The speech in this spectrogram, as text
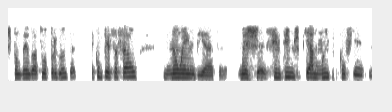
respondendo à tua pergunta, a compensação não é imediata, mas eh, sentimos que há muita confiança.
